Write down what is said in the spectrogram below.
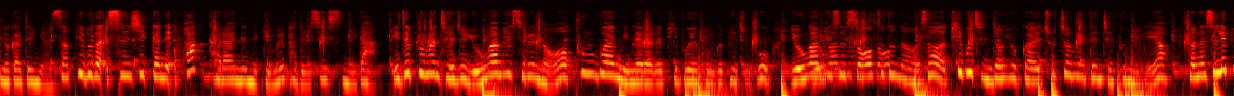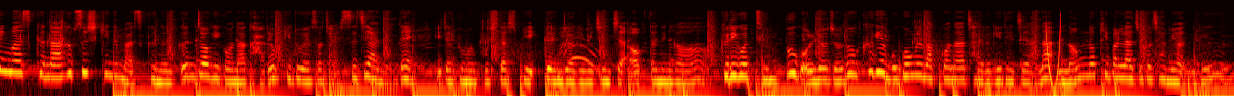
녹아들면서 피부가 순식간에 확 가라앉는 느낌을 받을 수 있습니다. 이 제품은 제주 용암 해수를 넣어 풍부한 미네랄을 피부에 공급해주고 용암 해수 salt도 넣어서 피부 진정 효과에 초점을 둔 제품인데요. 저는 sleeping 마스크나 흡수시키는 마스크는 끈적이거나 가렵기도 해서 잘 쓰지 않는데 이 제품은 보시다시피 끈적임이 진짜 없다는 거. 그리고 듬뿍 올려줘도 크게 모공을 막거나 자극이 되지 않아 넉넉히 발라주고 자면 그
